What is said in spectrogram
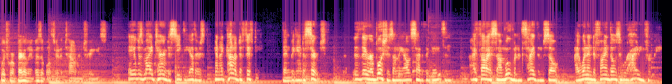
which were barely visible through the town and trees. It was my turn to seek the others, and I counted to fifty, then began to search. There were bushes on the outside of the gates, and I thought I saw movement inside them, so I went in to find those who were hiding from me.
